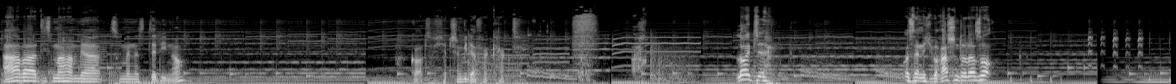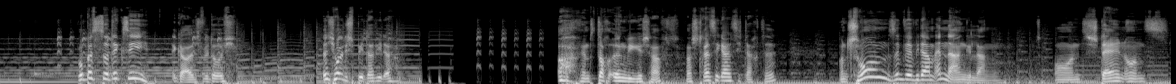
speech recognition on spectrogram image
Aber diesmal haben wir zumindest Diddy noch. Ach Gott, ich hätte schon wieder verkackt. Ach. Leute. Ist ja nicht überraschend oder so. Wo bist du, Dixie? Egal, ich will durch. Ich hol dich später wieder. Oh, wir haben es doch irgendwie geschafft. War stressiger, als ich dachte. Und schon sind wir wieder am Ende angelangt. Und stellen uns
